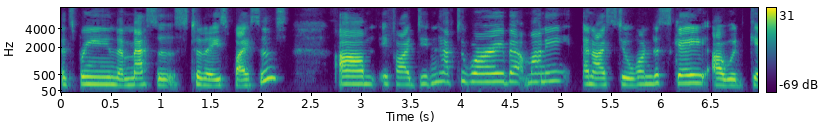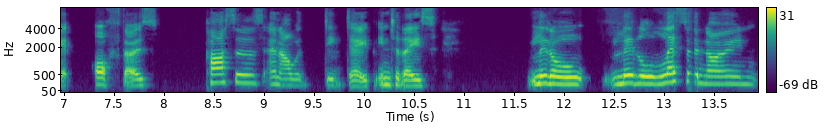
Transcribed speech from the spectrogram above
It's bringing the masses to these places. Um, if I didn't have to worry about money and I still wanted to ski, I would get off those passes and I would dig deep into these little, little lesser known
